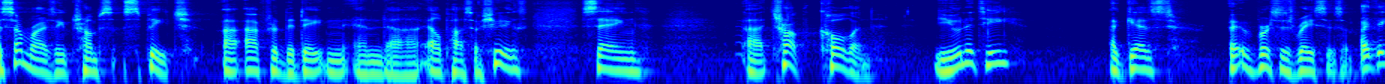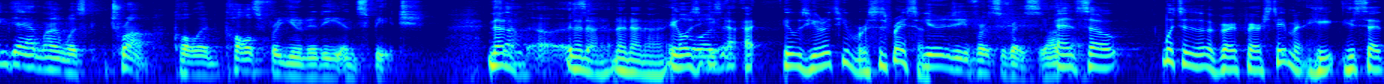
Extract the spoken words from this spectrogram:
summarizing Trump's speech uh, after the Dayton and uh, El Paso shootings, saying, uh, Trump, colon, unity against uh, versus racism. I think the headline was Trump colon calls for unity in speech. No, Some- no, uh, no, no, no, no, no. It Oh, was, was it? uh, it was unity versus racism. Unity versus racism. Okay. And so, which is a very fair statement. He, he said,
